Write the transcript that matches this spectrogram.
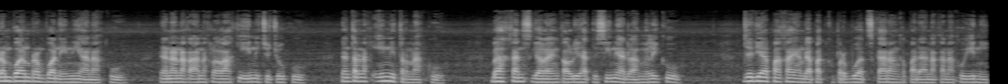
"Perempuan-perempuan ini anakku, dan anak-anak lelaki ini cucuku, dan ternak ini ternakku. Bahkan segala yang kau lihat di sini adalah milikku. Jadi apakah yang dapat kuperbuat sekarang kepada anak-anakku ini,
